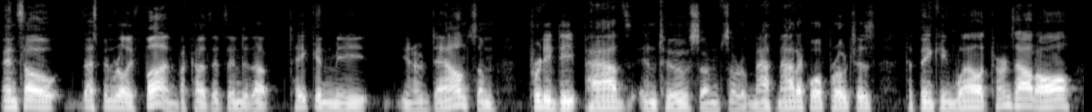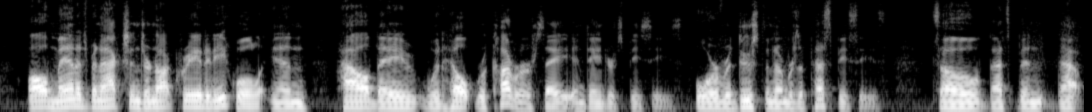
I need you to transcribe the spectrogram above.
And so that's been really fun because it's ended up taking me, you know, down some pretty deep paths into some sort of mathematical approaches to thinking, well, it turns out all all management actions are not created equal in how they would help recover, say, endangered species or reduce the numbers of pest species. So that's been that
